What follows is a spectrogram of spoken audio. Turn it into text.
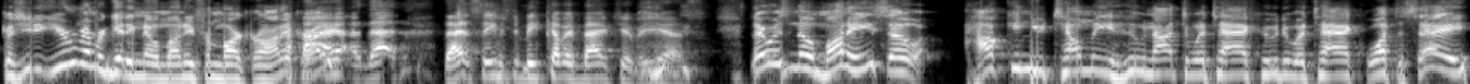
because you, you remember getting no money from Mark Ronick, right? I- that that seems to be coming back to me. Yes. there was no money. So how can you tell me who not to attack, who to attack, what to say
